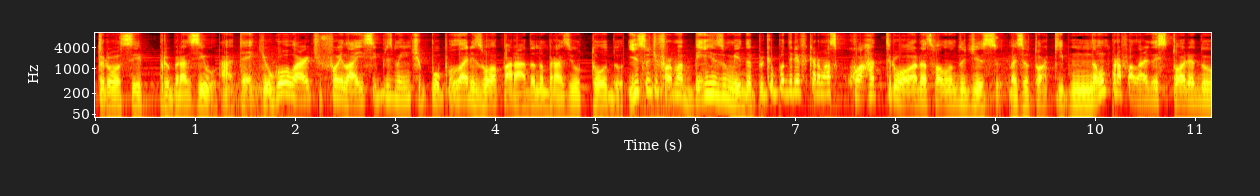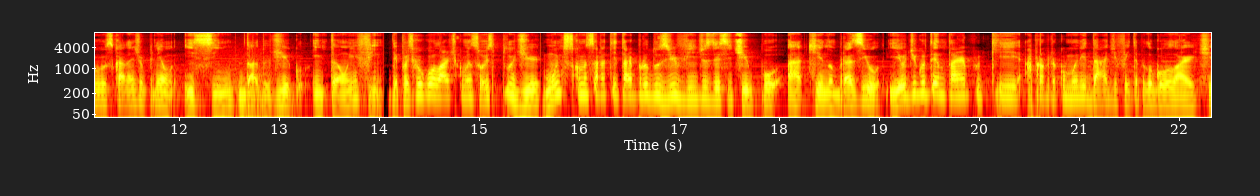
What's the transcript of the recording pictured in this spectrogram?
trouxe pro Brasil. Até que o Golart foi lá e simplesmente popularizou a parada no Brasil todo. Isso de forma bem resumida, porque eu poderia ficar umas 4 horas falando disso, mas eu tô aqui não para falar da história dos canais de opinião, e sim da do Digo. Então, enfim, depois que o Golart começou a explodir, muitos começaram a tentar produzir vídeos desse tipo aqui no Brasil. E eu digo tentar porque a própria comunidade feita pelo Golart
